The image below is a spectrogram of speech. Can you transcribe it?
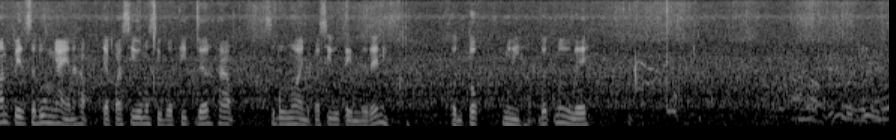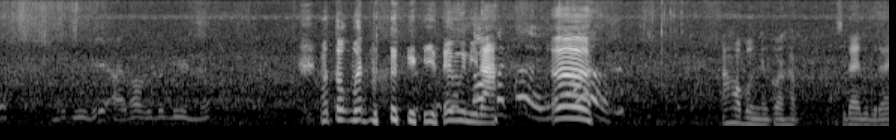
มันเป็นสะดุ้งใหญ่นะครับ แต่ปลาซิวมันสีบติดเด้อครับสะดุ้งน้อยเนี่ยปลาซิวเต็มเลยได้อนี่ฝนตกมือนี่ครับเบิดมือเลยดูดิอ่านว่าเป็นดินเนาะมันตกเบิดมือได้มือนี่นะบัตร เอ้ยเออเอาเอาเบิ่งกันก่อนครับสิได้หรือบ่ได้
